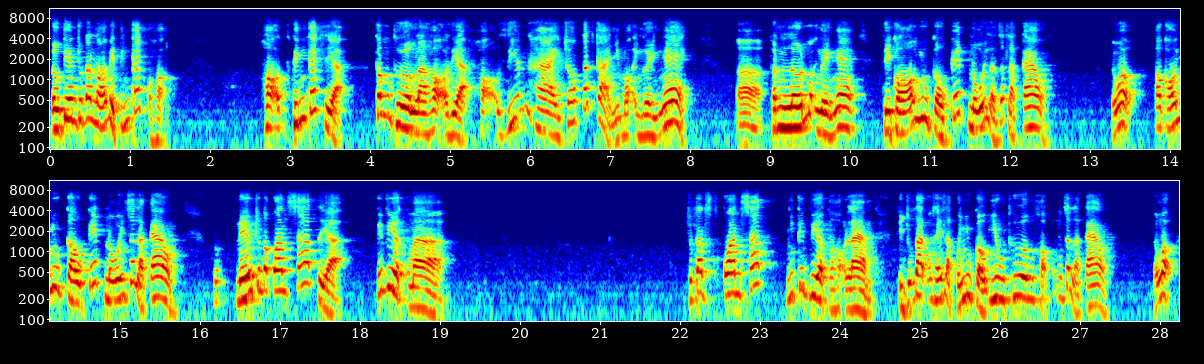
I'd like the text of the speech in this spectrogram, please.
Đầu tiên chúng ta nói về tính cách của họ. Họ tính cách gì ạ? Thông thường là họ gì ạ? Họ diễn hài cho tất cả những mọi người nghe. À, phần lớn mọi người nghe thì có nhu cầu kết nối là rất là cao, đúng không? Họ có nhu cầu kết nối rất là cao. Nếu chúng ta quan sát thì ạ, cái việc mà chúng ta quan sát những cái việc mà họ làm thì chúng ta cũng thấy là có nhu cầu yêu thương họ cũng rất là cao, đúng không?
